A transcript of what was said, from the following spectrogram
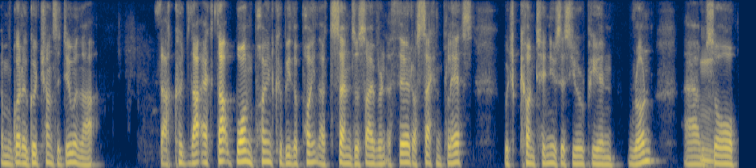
and we've got a good chance of doing that, that could that that one point could be the point that sends us either into third or second place, which continues this European run. Um, mm. So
